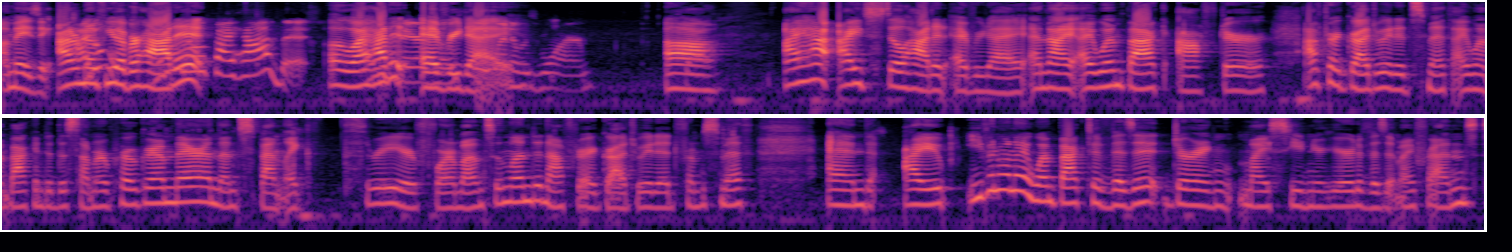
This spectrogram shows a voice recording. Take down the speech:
Amazing. I don't know I if you ever had I don't it. if I have it. Oh, I had it every day. when it was warm. Uh, I had I still had it every day, and I, I went back after after I graduated Smith. I went back into the summer program there, and then spent like three or four months in London after I graduated from Smith. And I even when I went back to visit during my senior year to visit my friends,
